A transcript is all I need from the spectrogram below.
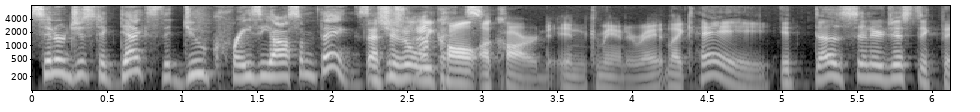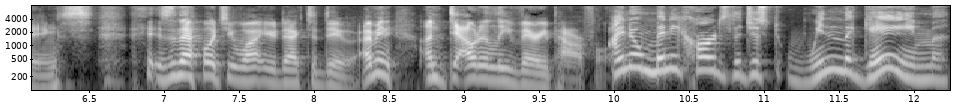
synergistic decks that do crazy awesome things. That's just what we call a card in Commander, right? Like, hey, it does synergistic things. Isn't that what you want your deck to do? I mean, undoubtedly very powerful. I know many cards that just win the game,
